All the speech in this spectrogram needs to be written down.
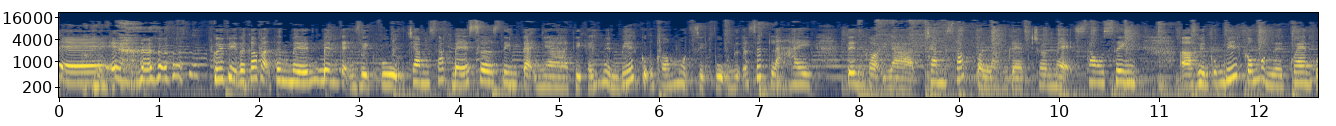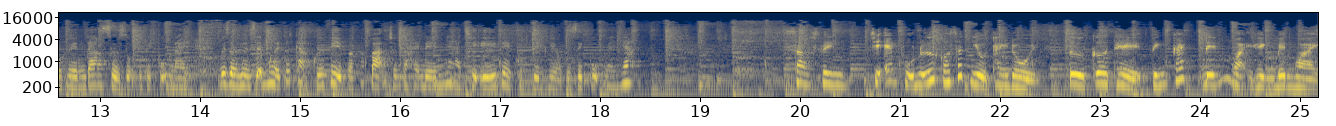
nè Quý vị và các bạn thân mến Bên cạnh dịch vụ chăm sóc bé sơ sinh tại nhà Thì Khánh Huyền biết cũng có một dịch vụ nữa rất là hay Tên gọi là chăm sóc và làm đẹp cho mẹ sau sinh à, Huyền cũng biết có một người quen của Huyền đang sử dụng dịch vụ này Bây giờ Huyền sẽ mời tất cả quý vị và các bạn Chúng ta hãy đến nhà chị Ý để cùng tìm hiểu về dịch vụ này nhé Sau sinh, chị em phụ nữ có rất nhiều thay đổi, từ cơ thể, tính cách đến ngoại hình bên ngoài.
